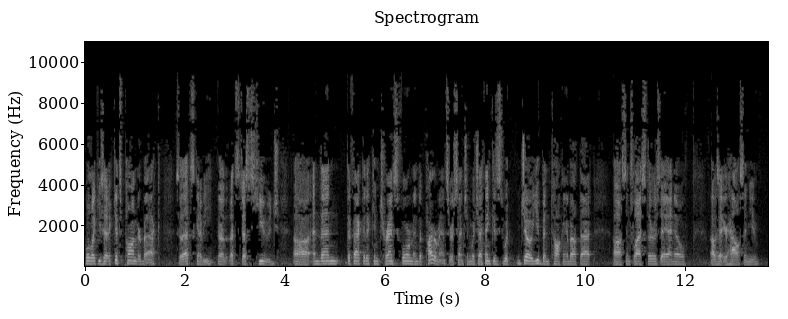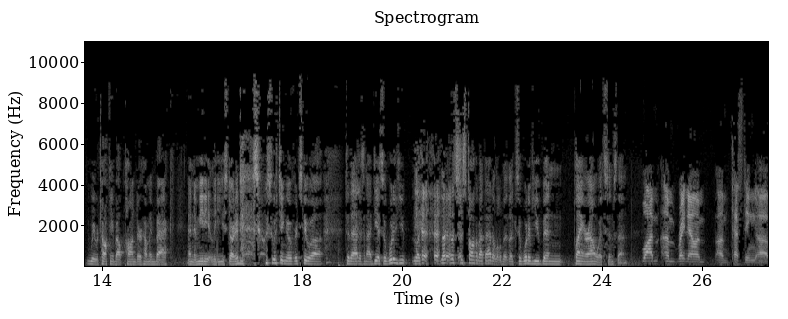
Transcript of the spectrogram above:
well, like you said, it gets Ponder back, so that's going to be uh, that's just huge. Uh, and then the fact that it can transform into Pyromancer Ascension, which I think is what Joe you've been talking about that uh, since last Thursday. I know I was at your house and you we were talking about Ponder coming back, and immediately you started switching over to uh, to that as an idea. So what have you like? let, us just talk about that a little bit. Like, so what have you been playing around with since then? Well, I'm, I'm right now. I'm I'm testing uh,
